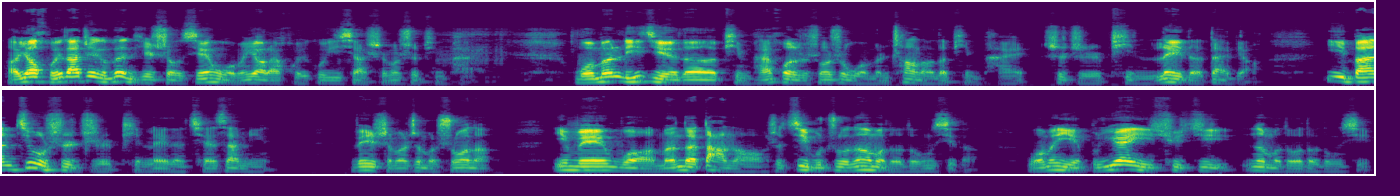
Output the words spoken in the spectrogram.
啊，要回答这个问题，首先我们要来回顾一下什么是品牌。我们理解的品牌，或者说是我们倡导的品牌，是指品类的代表，一般就是指品类的前三名。为什么这么说呢？因为我们的大脑是记不住那么多东西的，我们也不愿意去记那么多的东西，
